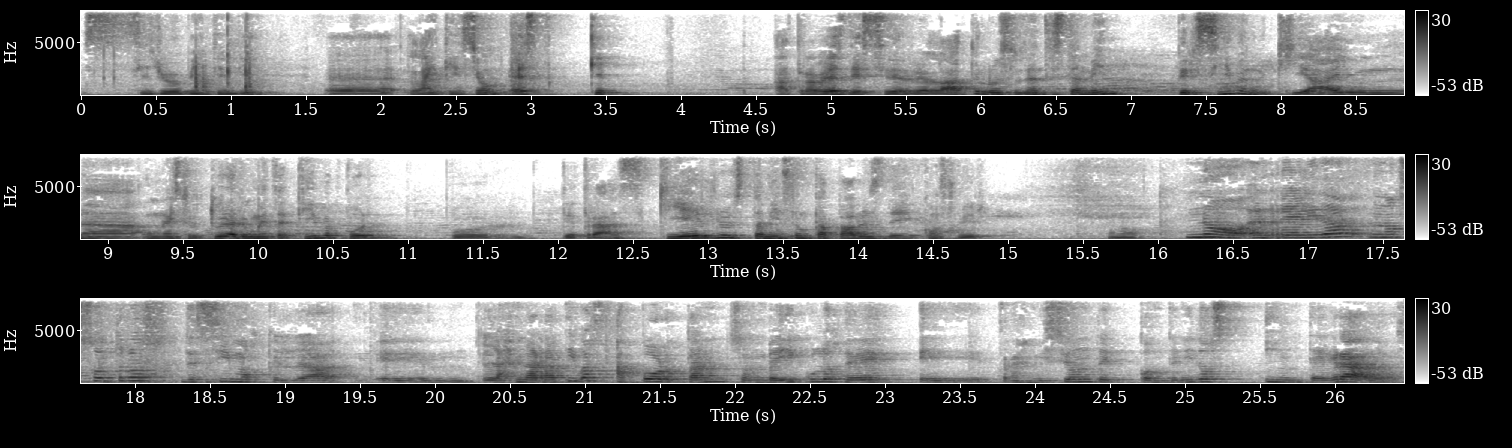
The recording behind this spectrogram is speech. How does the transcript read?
si yo bien entendí, uh, la intención es que a través de ese relato los estudiantes también perciban que hay una, una estructura argumentativa por por detrás que ellos también son capaces de construir. no? no, en realidad nosotros decimos que eh, las narrativas aportan, son vehículos de eh, transmisión de contenidos integrados.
